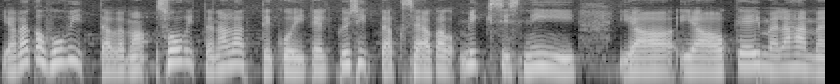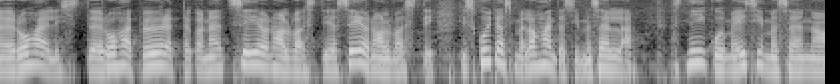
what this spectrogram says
ja väga huvitav, ma soovitan alati, kui teilt küsitakse, aga miks siis nii? Ja, ja okei okay,, me läheme rohelist rohepööret, aga näed, see on halvasti ja see on halvasti, siis kuidas me lahendasime selle? sest nii kui me esimesena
